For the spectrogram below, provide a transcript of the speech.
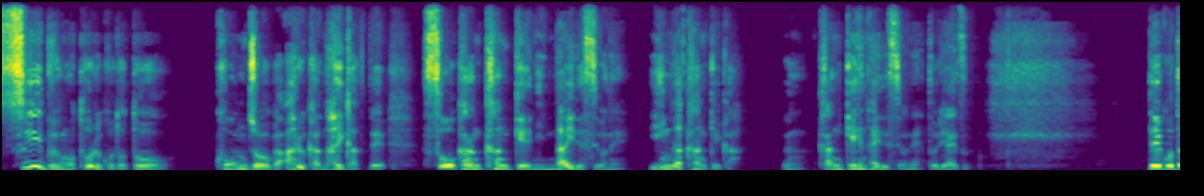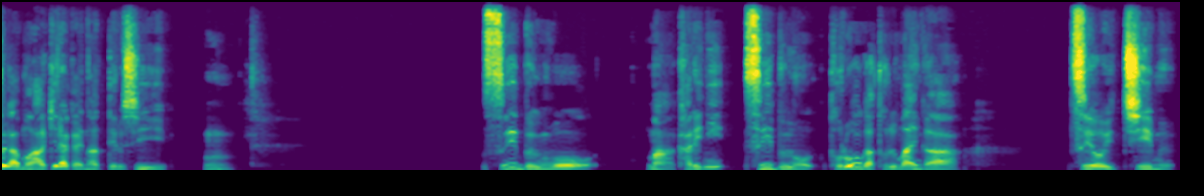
水分を取ることと根性があるかないかって相関関係にないですよね。因果関係か。うん、関係ないですよね、とりあえず。っていうことがもう明らかになってるし、うん。水分を、まあ仮に水分を取ろうが取るまいが、強いチーム、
